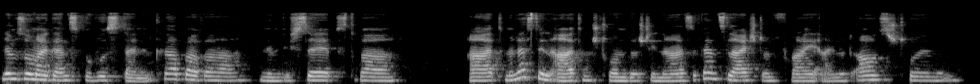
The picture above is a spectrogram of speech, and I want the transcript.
Nimm so mal ganz bewusst deinen Körper wahr, nimm dich selbst wahr, atme, lass den Atemstrom durch die Nase ganz leicht und frei ein- und ausströmen.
